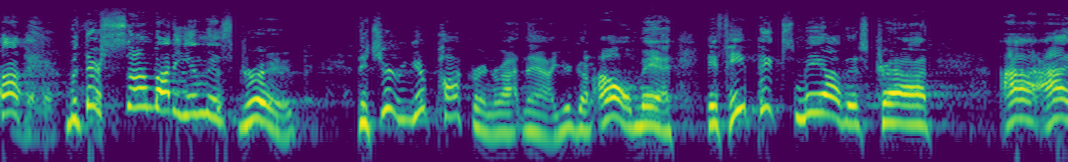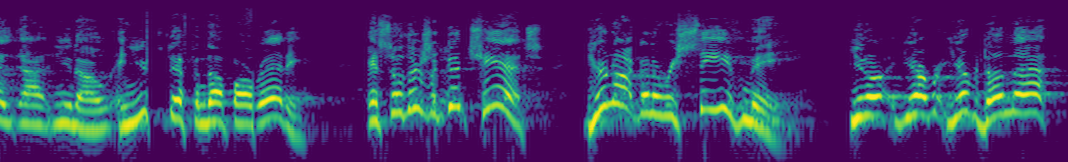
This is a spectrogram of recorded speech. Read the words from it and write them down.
ah, But there's somebody in this group that you're you're puckering right now. You're going, oh man, if he picks me out of this crowd, I, I, I you know, and you're stiffened up already, and so there's a good chance you're not going to receive me. You know, you ever you ever done that?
